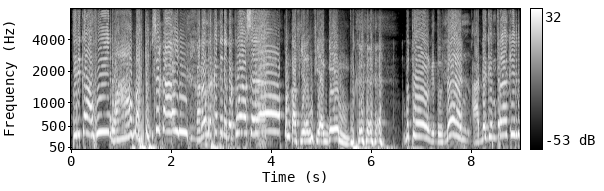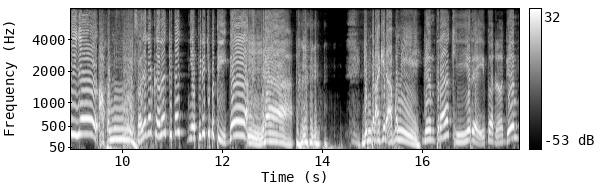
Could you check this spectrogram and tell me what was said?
jadi kafir. Wah mantap sekali Karena mereka tidak berpuasa. Ah, Pengkafiran via game Betul gitu. Dan ada game terakhir nih, Yo. Apa nih? Soalnya kan karena kita nyiapinnya cuma tiga. Iya. game terakhir apa nih? Game terakhir yaitu adalah game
